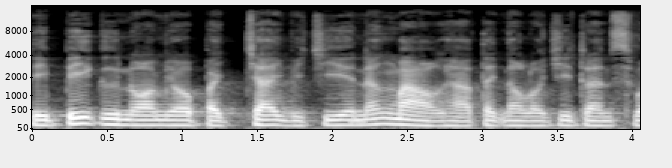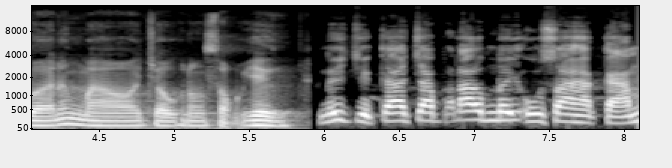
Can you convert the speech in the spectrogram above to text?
ទី2គឺនាំយកបច្ចេកវិទ្យាហ្នឹងមកគេហៅ technology transfer ហ្នឹងមកចូលក្នុងស្រុកយើងនេះជាការចាប់ផ្ដើមនៃឧស្សាហកម្ម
